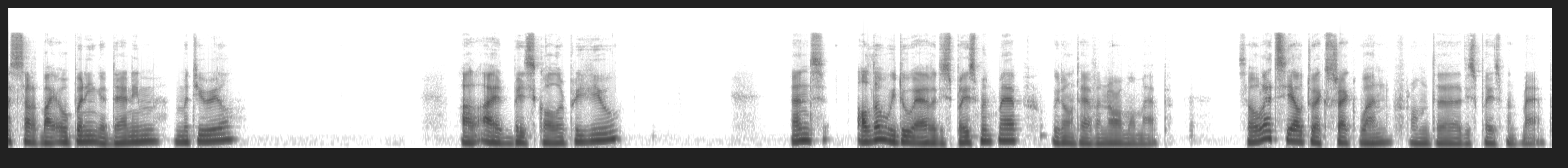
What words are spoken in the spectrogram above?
I start by opening a denim material. I'll add base color preview. And although we do have a displacement map, we don't have a normal map. So let's see how to extract one from the displacement map.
